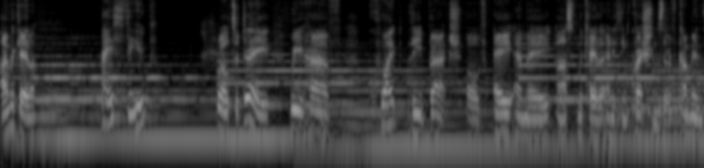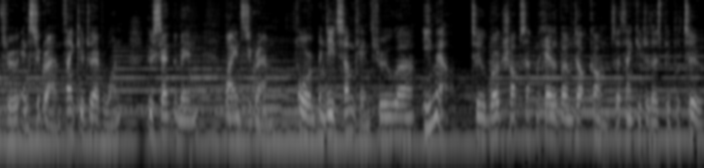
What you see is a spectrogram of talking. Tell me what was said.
Hi, Michaela. Hi, Steve. Well, today we have quite the batch of AMA Ask Michaela Anything questions that have come in through Instagram. Thank you to everyone who sent them in by Instagram, or indeed some came through uh, email to workshops at michaelaboehm.com. So thank you to those people too.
